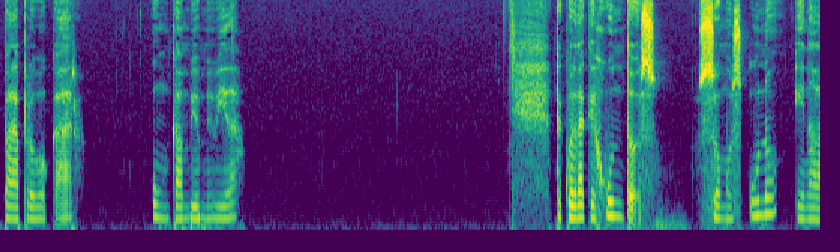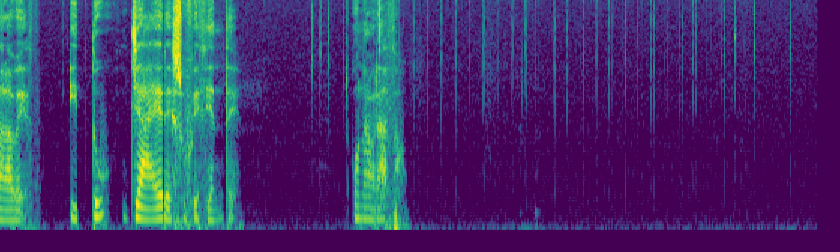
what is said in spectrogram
para provocar un cambio en mi vida? Recuerda que juntos somos uno y nada a la vez. Y tú ya eres suficiente. Un abrazo.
